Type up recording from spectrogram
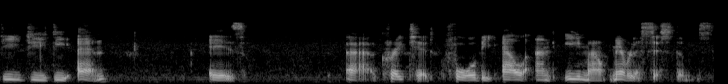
DGDN is uh, created for the L and E mount mirrorless systems.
